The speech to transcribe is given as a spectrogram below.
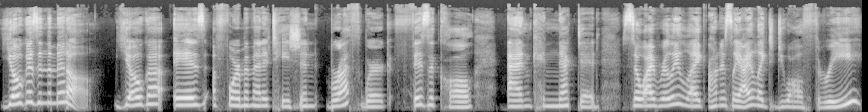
Yoga's in the middle. Yoga is a form of meditation, breath work, physical, and connected. So I really like, honestly, I like to do all three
